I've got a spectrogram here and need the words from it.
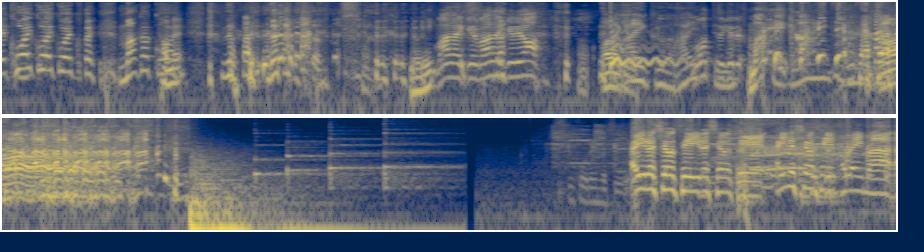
え怖い怖い怖い怖い。間が怖い。何？まだいけるまだいけるよ。まだいける。マイク入もっといける。前書いてはい、いらっしゃいませ、いらっしゃいませ。はい、いらっしゃいませ。ただいま、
